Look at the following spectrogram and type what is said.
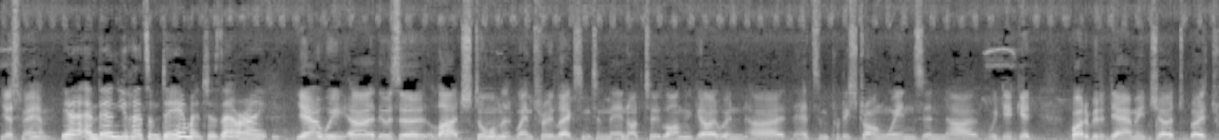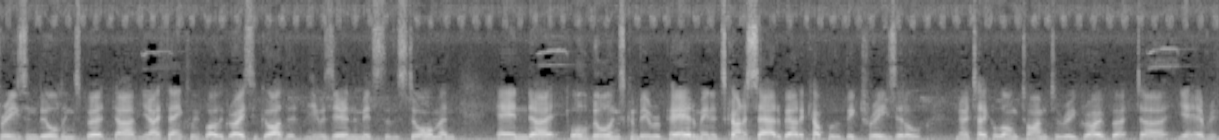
Yes, ma'am. Yeah, and then you had some damage. Is that right? Yeah, we uh, there was a large storm that went through Lexington there not too long ago, and uh, had some pretty strong winds, and uh, we did get quite a bit of damage to both trees and buildings. But you know, thankfully, by the grace of God, that He was there in the midst of the storm, and and uh, all the buildings can be repaired. I mean, it's kind of sad about a couple of the big trees that'll you know take a long time to regrow, but uh, yeah, every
